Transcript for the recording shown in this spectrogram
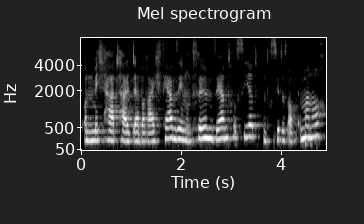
Und mich hat halt der Bereich Fernsehen und Film sehr interessiert, interessiert es auch immer noch.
